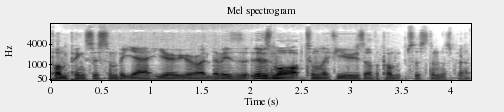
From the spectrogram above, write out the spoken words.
pumping system. But yeah, you're you're right. There is there is more optimal if you use other pump systems, but.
